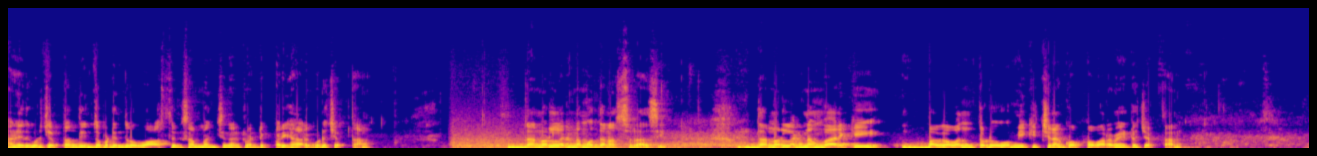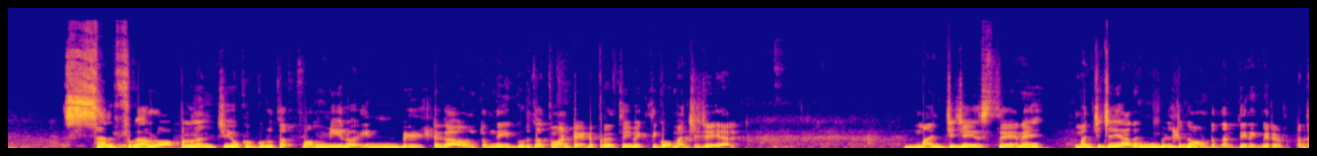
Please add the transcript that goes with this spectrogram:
అనేది కూడా చెప్తాను. దీంతో పాటు ఇందులో వాస్తుకి సంబంధించినటువంటి పరిహారం కూడా చెప్తాను. ధనుర్లగ్నము ధనస్సు రాశి. ధనుర్లగ్నం వారికి భగవంతుడు మీకు ఇచ్చిన గొప్ప వరం ఏంటో చెప్తాను. సెల్ఫ్గా లోపల నుంచి ఒక గురుతత్వం మీలో ఇన్బిల్ట్గా ఉంటుంది. గురుతత్వం అంటే ఏంటి? ప్రతి వ్యక్తికి ఒక మంచి చేయాలి. మంచి చేస్తేనే మంచి చేయాలని ఇన్బిల్ట్గా ఉంటుందండి. దీనికి మీరు పెద్ద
